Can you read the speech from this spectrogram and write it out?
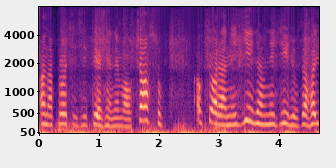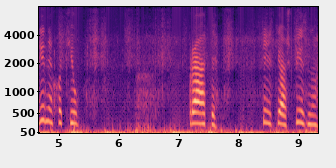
А на протязі тижня не мав часу. А вчора неділя, в неділю взагалі не хотів прати. Тільки аж пізно,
